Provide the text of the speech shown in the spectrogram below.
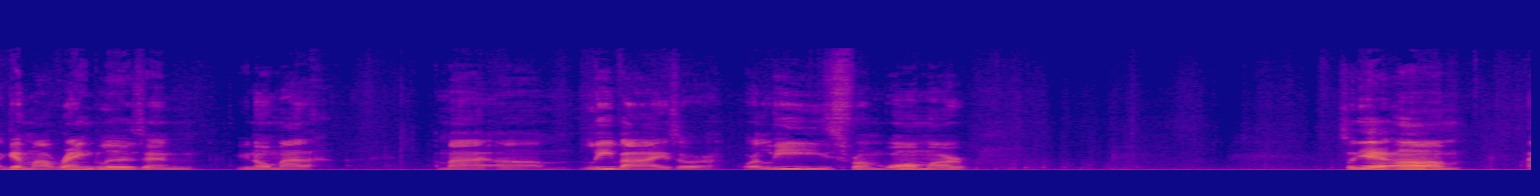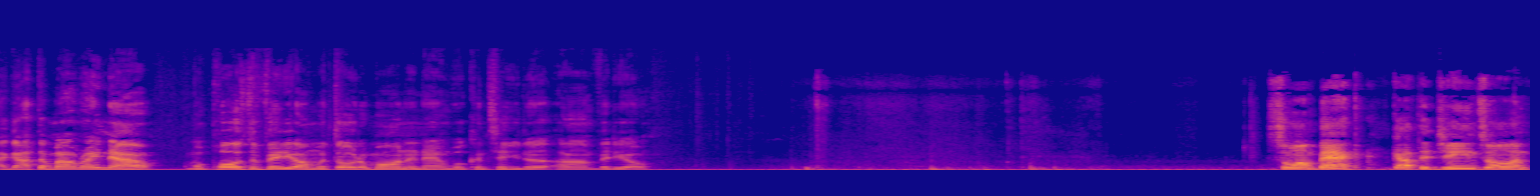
I get my Wranglers and you know my my um, Levi's or or Lee's from Walmart. So yeah, um, I got them out right now. I'm gonna pause the video. I'm gonna throw them on, and then we'll continue the um, video. So I'm back. Got the jeans on.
